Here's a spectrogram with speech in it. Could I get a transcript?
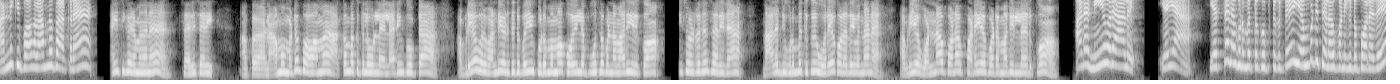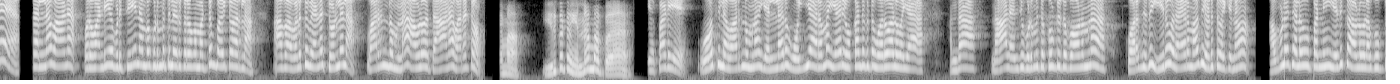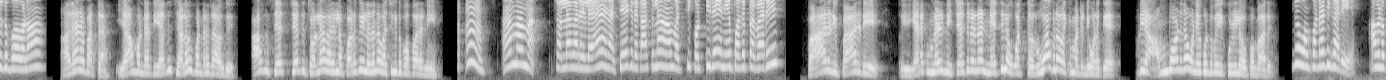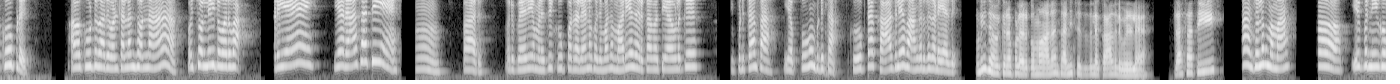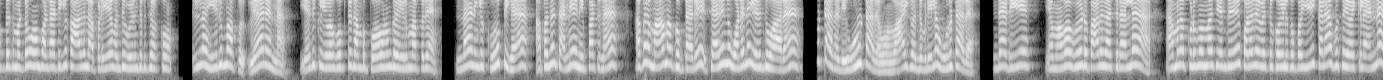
அன்னைக்கு போகலாம்னு பாக்குறேன். ஞாயிற்றுக்கிழமை தானே? சரி சரி. அப்ப நாம மட்டும் போகாம அக்கம் பக்கத்துல உள்ள எல்லாரையும் கூப்பிட்டா அப்படியே ஒரு வண்டி எடுத்துட்டு போய் குடும்பமா கோயில்ல பூசை பண்ண மாதிரி இருக்கும். நீ சொல்றதும் சரிதான். நாலஞ்சு குடும்பத்துக்கு ஒரே குலதெய்வம் தானே? அப்படியே ஒன்னா போனா படையில போட்ட மாதிரி இல்ல இருக்கும். ஆனா நீ ஒரு ஆளு. ஏய்யா எத்தனை குடும்பத்தை கூப்பிட்டுக்கிட்டு எம்பிட்டு செலவு பண்ணிக்கிட்டு போறது? அதெல்லாம் வேணாம் ஒரு வண்டியை பிடிச்சி நம்ம குடும்பத்துல இருக்கிறவங்க மட்டும் போயிட்டு வரலாம். அவ அவளுக்கு வேணா சொல்லலாம். வரணும்னா அவ்வளவு தானா வரட்டும். ஏமா இருக்கட்டும். என்னம்மா இப்ப? எப்பாடி ஓசில வரணும்னா எல்லாரும் ஒய்யாரமா ஏறி உட்காந்துக்கிட்டு வருவாளுவையா அந்தா நாலஞ்சு குடும்பத்தை கூப்பிட்டுட்டு போகணும்னா குறைஞ்சது இருபதாயிரமாவது எடுத்து வைக்கணும். அவ்வளவு செலவு பண்ணி எதுக்கு அவளோட கூப்பிட்டுட்டு போகணும்? அதானே பார்த்தேன். ஏன் பண்றாட்டியாவது செலவு பண்றதாவது? காசு சேர்த்து சேர்த்து சொல்ல வரையில படுக்கையில தானே வச்சுக்கிட்டு போப்பாரு நீ? ம் ஆமா ஆமா சொல்லக்காரையில நான் சேர்க்கிற காசெல்லாம் வச்சு கொட்டி தான் என்னைய புதைப்ப பாரு. பாருடி பாருடி. எனக்கு முன்னாடி நீ சேர்த்துலன்னா நெத்தில ஒத்த ரூபா கூட வைக்க மாட்டேடி உனக்கு. அப்படியே அம்போடு தான் உன்னை கொண்டு போய் குழியில வைப்பேன் பாரு. இங்க உன் பொண்டாட்டிக்காரி அவளை கூப்பிடு. அவ கூட்டுக்காரி அவள்கிட்டலாம் சொன்னா போய் சொல்லிட்டு வருவா. அடியே ஏ ராசாத்தி. ம் பாரு. ஒரு பெரிய மனசி கூப்பிடுறாளேன்னு கொஞ்சமாவது மரியாதை இருக்கா பத்தி அவளுக்கு? இப்படித்தான்ப்பா. எப்பவும் இப்படித்தான். கூப்பிட்டா காதுலயே வாங்குறது கிடையாது. துணி துவைக்கிறப்பல இருக்குமா? அதான் தனி சத்தத்துல காதுல விழல. ரசாத்தி. ஆ சொல்லுங்க மாமா. இப்ப நீ கூப்பிட்டது மட்டும் உன் பொண்டாட்டிக்கு காதல் அப்படியே வந்து விழுந்துடுச்சாக்கும் எல்லாம் இருமாப்பு வேற என்ன? எதுக்கு இவ கூப்பிட்டு நம்ம போகணுங்கிற இருமாப்பு தான் நான் நீங்க கூப்பிட்டீங்க அப்பதான் தண்ணியை நிப்பாட்டினேன் அப்புறம் மாமா கூப்பிட்டாரு. சரின்னு உடனே எழுந்து வாரேன். உருட்டாதடி உருட்டாத. உன் வாய்க்கு வந்தபடியெல்லாம் உருட்டாத. இந்தாடி என் மாமா வீடு பால் காய்ச்சறல்ல. நம்மள குடும்பமா சேர்ந்து குலதெய்வத்து கோயிலுக்கு போய் கடா பூசை வைக்கலாம் என்ன?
